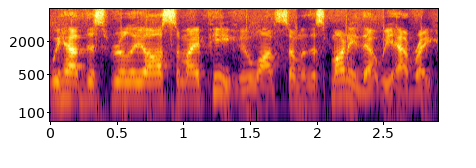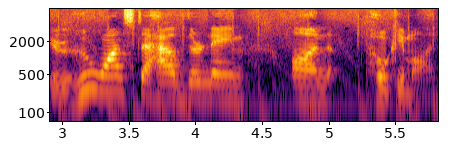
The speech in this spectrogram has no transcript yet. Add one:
We have this really awesome IP. Who wants some of this money that we have right here? Who wants to have their name on Pokemon?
